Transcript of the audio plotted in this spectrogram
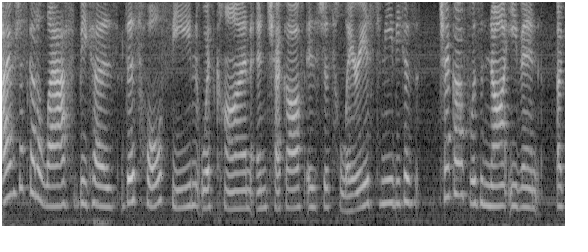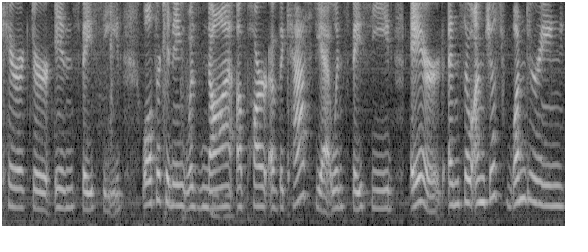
I've just got to laugh because this whole scene with Khan and Chekov is just hilarious to me because Chekov was not even a character in Space Seed. Walter Koenig was not a part of the cast yet when Space Seed aired. And so I'm just wondering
